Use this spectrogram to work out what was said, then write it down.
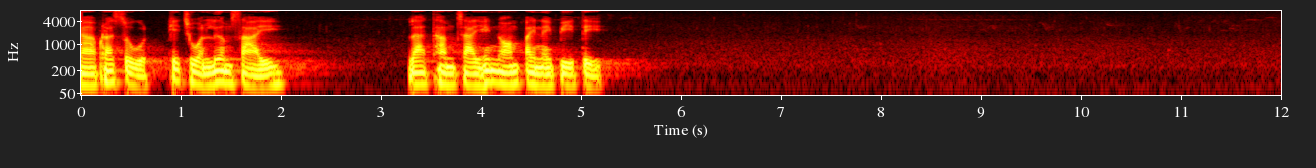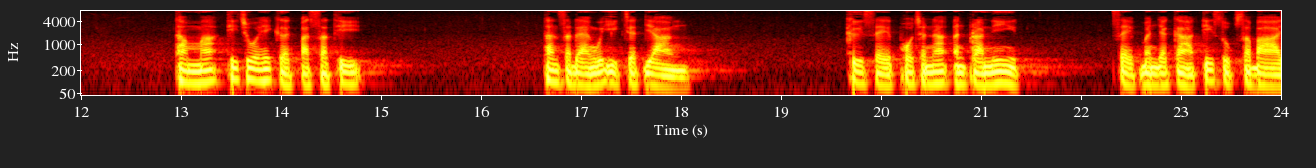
ณาพระสูตรที่ชวนเลื่อมใส และทำใจให้น้อมไปในปีติ ธรรมะที่ช่วยให้เกิดปัสสธิท่านแสดงไว้อีกเจ็ดอย่าง คือเสพโภชนะอันประณีต เสพบรรยากาศที่สุขสบาย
